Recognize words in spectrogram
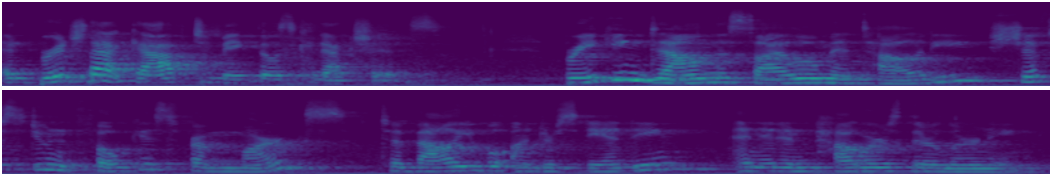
and bridge that gap to make those connections. Breaking down the silo mentality shifts student focus from marks to valuable understanding, and it empowers their learning.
